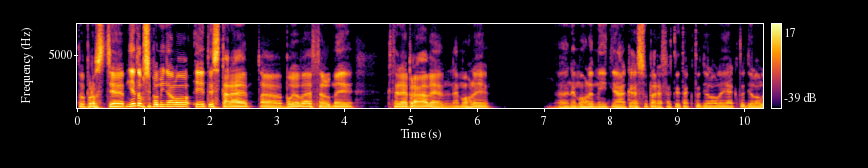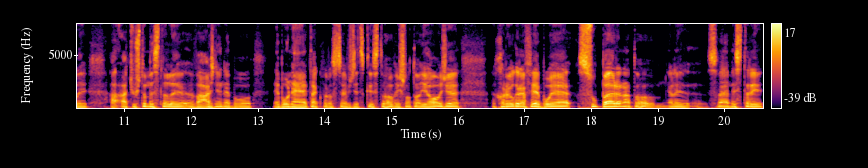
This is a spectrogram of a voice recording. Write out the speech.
to prostě, mě to připomínalo i ty staré bojové filmy, které právě nemohly Eh, nemohli mít nějaké super efekty, tak to dělali, jak to dělali a ať už to mysleli vážně nebo, nebo ne, tak prostě vždycky z toho vyšlo to, jo, že choreografie boje super, na toho měli své mistry,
